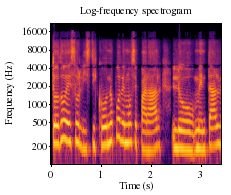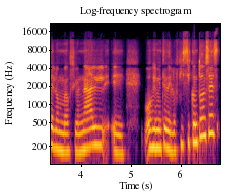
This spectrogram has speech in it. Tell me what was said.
todo es holístico, no podemos separar lo mental de lo emocional, eh, obviamente de lo físico, entonces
